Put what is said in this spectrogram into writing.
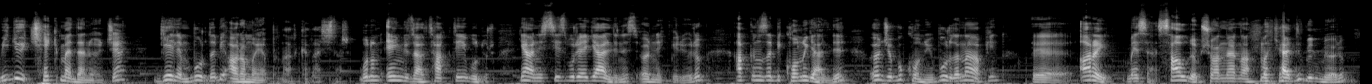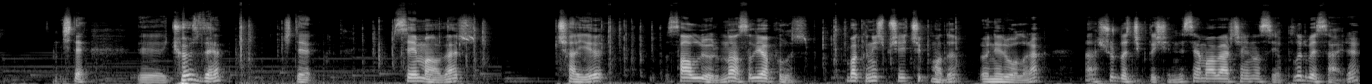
videoyu çekmeden önce gelin burada bir arama yapın arkadaşlar. Bunun en güzel taktiği budur. Yani siz buraya geldiniz örnek veriyorum. Aklınıza bir konu geldi. Önce bu konuyu burada ne yapın? Ee, arayın. Mesela sallıyorum şu an nereden aklıma geldi bilmiyorum. İşte e, közde işte semaver çayı sallıyorum. Nasıl yapılır? Bakın hiçbir şey çıkmadı öneri olarak. Ha, şurada çıktı şimdi. Semaver çayı nasıl yapılır vesaire.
